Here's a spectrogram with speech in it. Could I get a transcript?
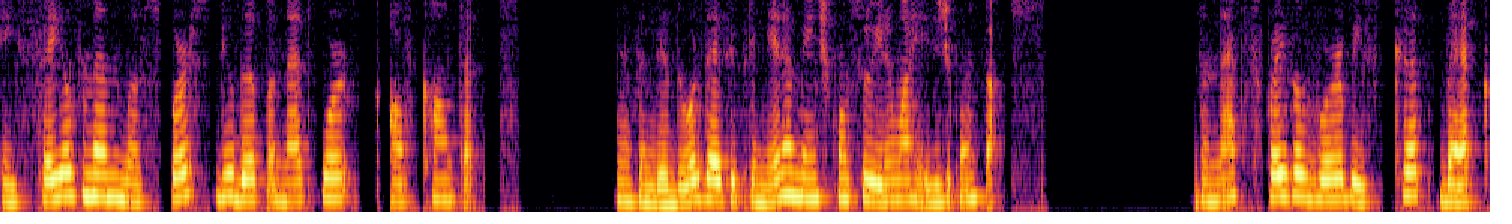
a salesman must first build up a network of contacts. Um vendedor deve primeiramente construir uma rede de contatos. The next phrasal verb is cut back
